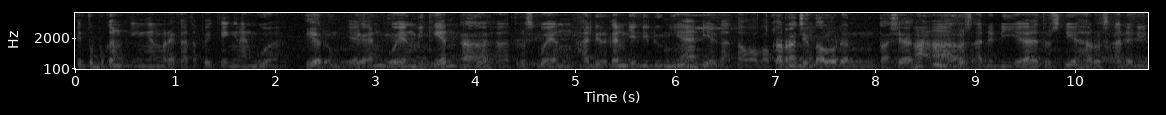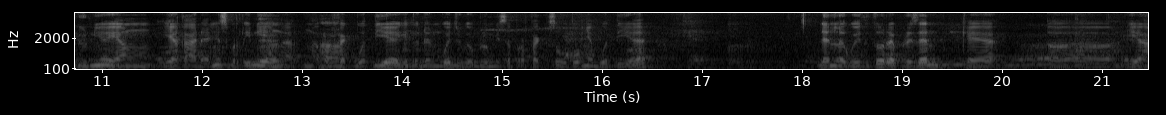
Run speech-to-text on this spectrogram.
itu bukan keinginan mereka tapi keinginan gua. Iya dong. ya kan? gue yang bikin gua- uh, terus gue yang hadirkan dia di dunia dia gak tahu apa apa Karena cinta lo dan Tasya. terus ada dia terus dia harus ada di dunia yang ya keadaannya seperti ini yang nggak nggak perfect buat dia gitu. Dan gue juga belum bisa perfect seutuhnya buat dia dan lagu itu tuh represent kayak uh, ya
